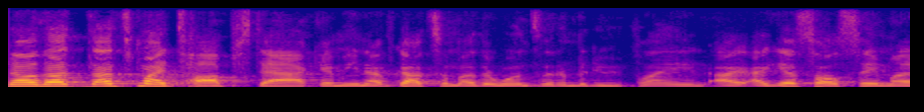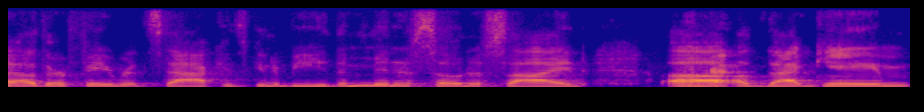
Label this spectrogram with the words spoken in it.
no, that that's my top stack. I mean, I've got some other ones that I'm going to be playing. I, I guess I'll say my other favorite stack is going to be the Minnesota side uh, Okay. of that game,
